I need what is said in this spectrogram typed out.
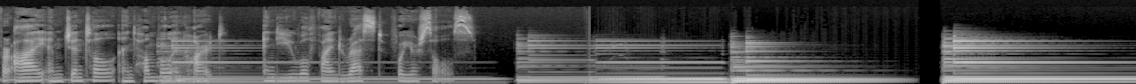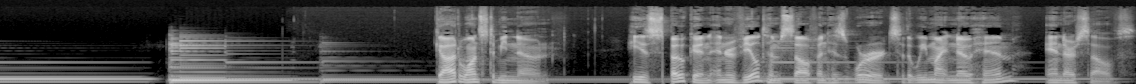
for I am gentle and humble in heart, and you will find rest for your souls. God wants to be known. He has spoken and revealed himself in his word so that we might know him and ourselves.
